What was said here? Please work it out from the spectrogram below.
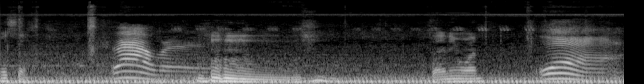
What's that? Flowers. Tiny anyone? Yeah.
